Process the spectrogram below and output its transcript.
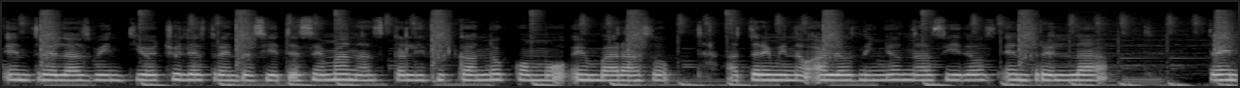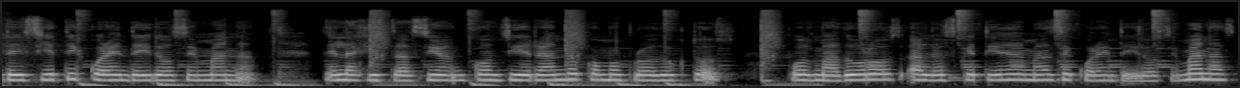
entre las 28 y las 37 semanas, calificando como embarazo a término a los niños nacidos entre la 37 y 42 semanas de la gestación, considerando como productos posmaduros a los que tienen más de 42 semanas.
